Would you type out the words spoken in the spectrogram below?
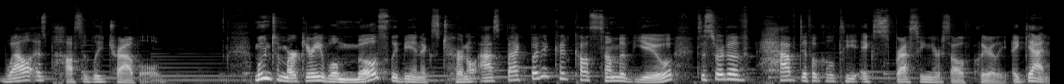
well as possibly travel. Moon to Mercury will mostly be an external aspect, but it could cause some of you to sort of have difficulty expressing yourself clearly. Again,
